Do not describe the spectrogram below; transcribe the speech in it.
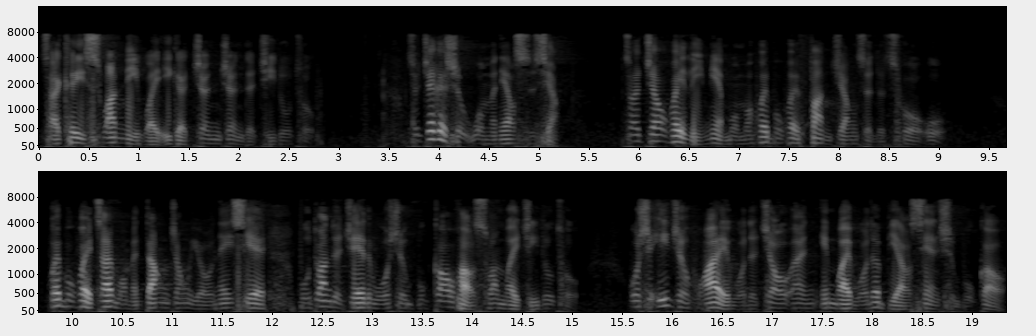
才可以算你为一个真正的基督徒。所以这个是我们要思想，在教会里面，我们会不会犯这样子的错误？会不会在我们当中有那些不断的觉得我是不够好算为基督徒？我是一直怀疑我的教恩，因为我的表现是不够。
